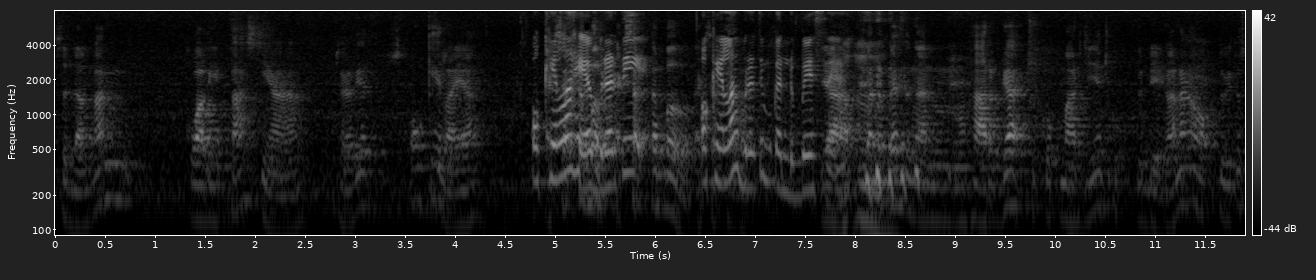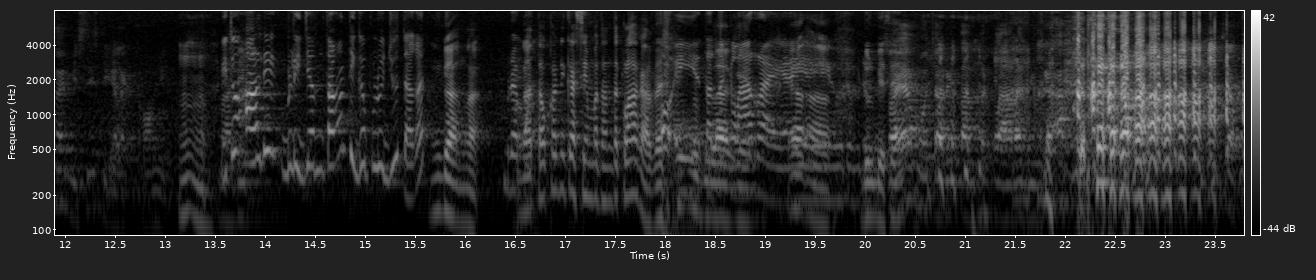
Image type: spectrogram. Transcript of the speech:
Sedangkan kualitasnya saya lihat oke lah ya. Oke lah ya berarti. acceptable, Oke lah acceptable. berarti bukan the best ya, ya? bukan the best dengan harga cukup marginnya cukup gede karena waktu itu saya bisnis di elektronik. Mm-mm. Nah, Itu di- Aldi beli jam tangan 30 juta kan? Enggak, enggak. Berapa? Enggak tahu kan dikasih sama Tante Clara tadi. Oh iya, Tante. Clara ya, iya, Heeh. iya, bener-bener. Dulu biasanya Saya mau cari tante Clara juga. Siapa tahu saya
